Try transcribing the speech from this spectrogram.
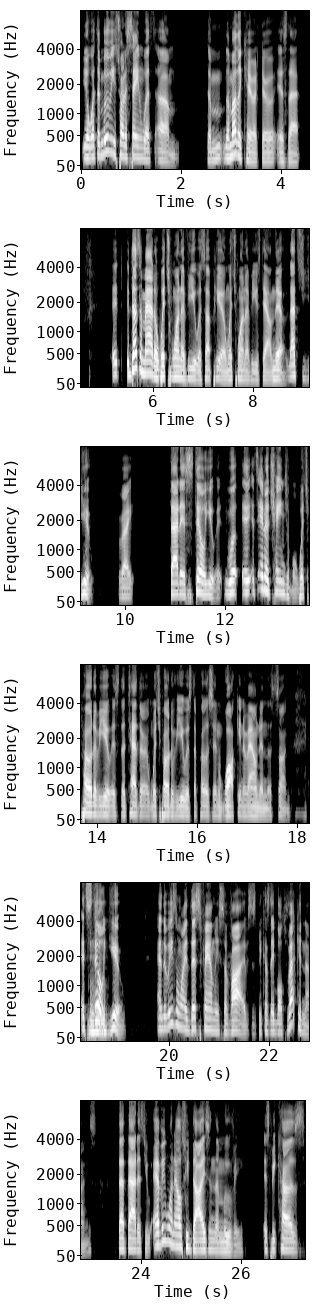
you know what the movie is sort of saying with um the, the mother character is that it, it doesn't matter which one of you is up here and which one of you is down there. That's you right? That is still you. It, it's interchangeable which part of you is the tether and which part of you is the person walking around in the sun. It's still you and the reason why this family survives is because they both recognize that that is you. Everyone else who dies in the movie is because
